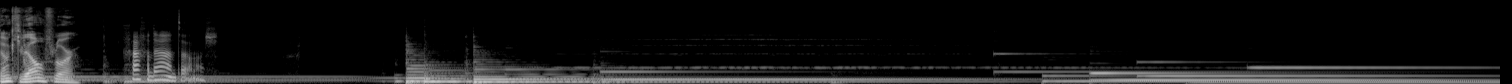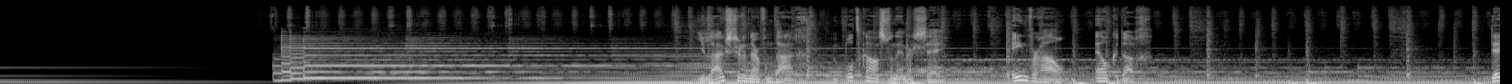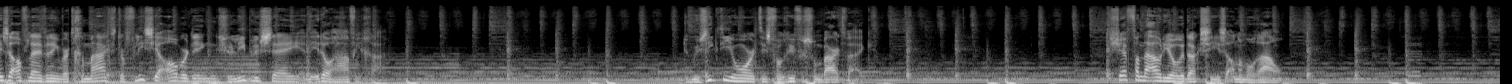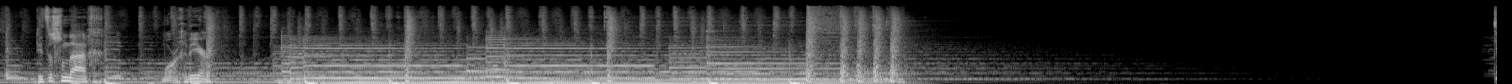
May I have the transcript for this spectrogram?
Dankjewel, Floor. Graag gedaan, Thomas. Je luisterde naar vandaag, een podcast van NRC. Eén verhaal, elke dag. Deze aflevering werd gemaakt door Felicia Alberding, Julie Blusset en Ido Haviga. De muziek die je hoort is van Rufus van Baardwijk. Chef van de audioredactie is Anne Moraal. Dit was vandaag, morgen weer.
